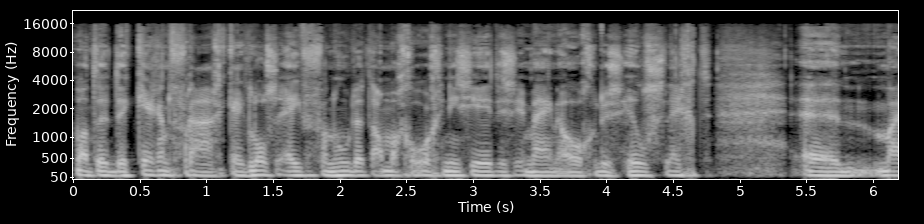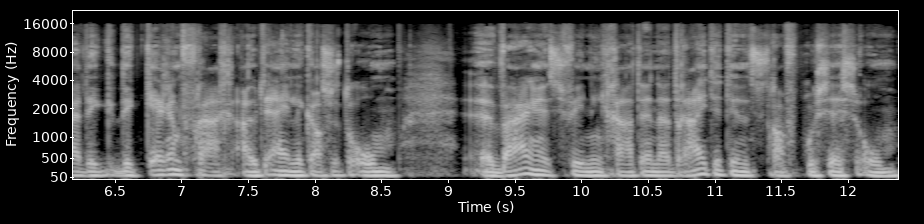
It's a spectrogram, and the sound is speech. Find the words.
Want de, de, kernvraag, kijk, los even van hoe dat allemaal georganiseerd is, in mijn ogen dus heel slecht. Uh, maar de, de kernvraag uiteindelijk, als het om waarheidsvinding gaat, en daar draait het in het strafproces om,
